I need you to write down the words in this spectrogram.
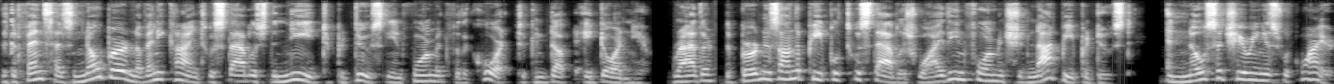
The defense has no burden of any kind to establish the need to produce the informant for the court to conduct a Darden hearing. Rather, the burden is on the people to establish why the informant should not be produced, and no such hearing is required.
